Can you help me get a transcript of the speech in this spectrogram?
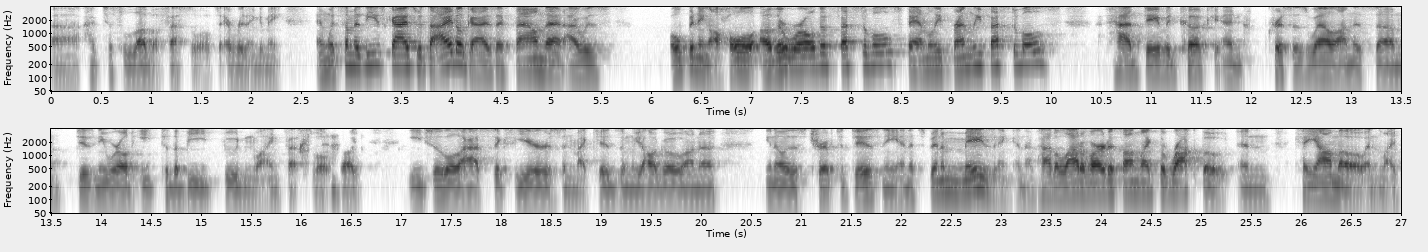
Uh, I just love a festival; it's everything to me. And with some of these guys, with the Idol guys, I found that I was opening a whole other world of festivals, family-friendly festivals. I've had David Cook and Kris as well on this um, Disney World Eat to the Beat Food and Wine Festival. like each of the last six years, and my kids and we all go on a, you know, this trip to Disney, and it's been amazing. And I've had a lot of artists on like the Rock Boat and Cayamo and like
